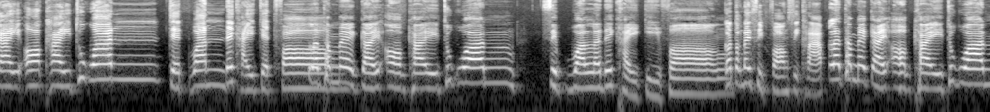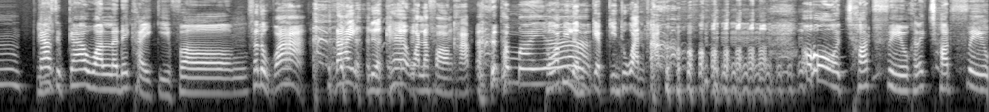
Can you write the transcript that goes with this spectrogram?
ไก่ออกไข่ทุกวันเจ็ดวันได้ไข่เจ็ดฟองแล้วถ้าแม่ไก่ออกไข่ทุกวัน สิบวันแล้วได้ไข่กี่ฟอง ก็ต้องได้สิบฟองสิครับ แล้วถ้าแม่ไก่ออกไข่ทุกวัน 99 วันแล้วได้ไข่กี่ฟอง สรุปว่าได้เหลือแค่วันละฟองครับทำไมอเพราะว่าพี่เหลิมเก็บกินทุกวันครับ โอ้โหช็อตฟีลเขาเรียกช็อตฟีล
